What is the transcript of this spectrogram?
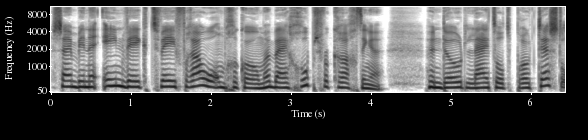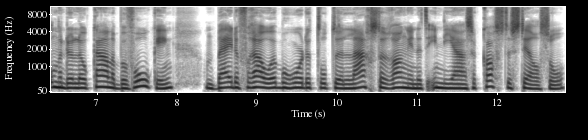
zijn binnen één week twee vrouwen omgekomen bij groepsverkrachtingen. Hun dood leidt tot protest onder de lokale bevolking, want beide vrouwen behoorden tot de laagste rang in het Indiase kastenstelsel.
